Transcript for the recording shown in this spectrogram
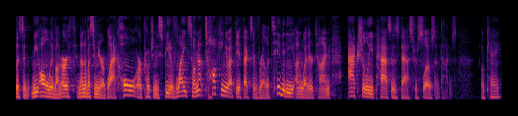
Listen, we all live on Earth. None of us are near a black hole or approaching the speed of light, so I'm not talking about the effects of relativity on whether time actually passes fast or slow sometimes. Okay?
